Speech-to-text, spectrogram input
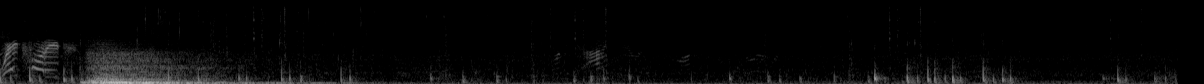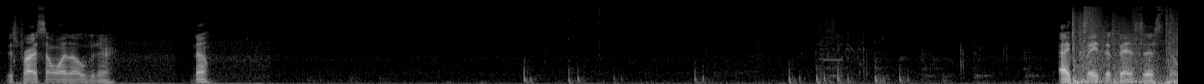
Wait for it. Probably someone over there. No? Activate the fence system.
